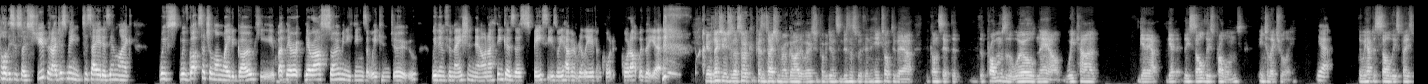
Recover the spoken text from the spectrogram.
oh this is so stupid. I just mean to say it as in like we've we've got such a long way to go here, but there there are so many things that we can do with information now, and I think as a species we haven't really even caught caught up with it yet. Yeah, it was actually interesting. I saw a presentation from a guy that we're actually probably doing some business with, and he talked about the concept that the problems of the world now we can't get out, get these solve these problems intellectually. yeah, That we have to solve these piece,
